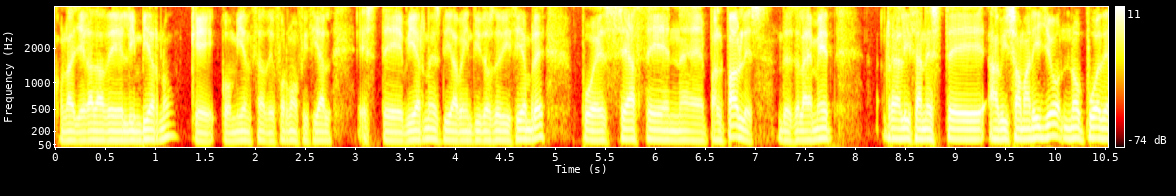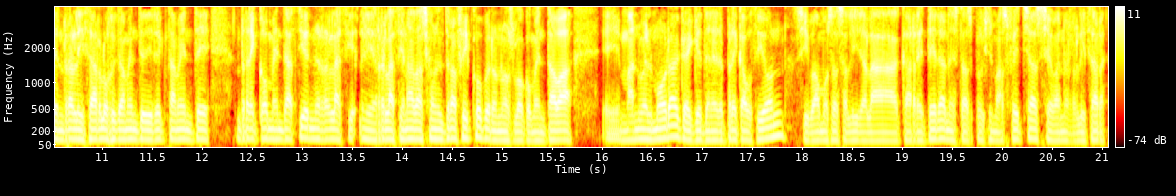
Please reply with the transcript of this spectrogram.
con la llegada del invierno, que comienza de forma oficial este viernes, día 22 de diciembre, pues se hacen eh, palpables desde la EMET realizan este aviso amarillo. No pueden realizar, lógicamente, directamente recomendaciones eh, relacionadas con el tráfico, pero nos lo comentaba eh, Manuel Mora, que hay que tener precaución. Si vamos a salir a la carretera en estas próximas fechas, se van a realizar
